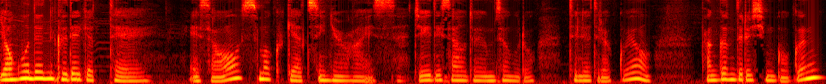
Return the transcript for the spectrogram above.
영혼은 그대 곁에에서 Smoke Gets in Your Eyes JD 사우드의 음성으로 들려드렸고요. 방금 들으신 곡은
